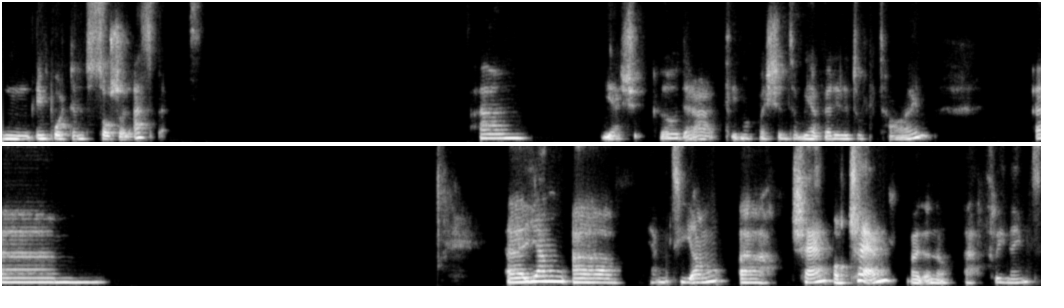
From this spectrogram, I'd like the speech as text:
mm, important social aspects. Um, yeah, I should go. There are three more questions and we have very little time. Um, uh, Yang, uh, Yang Tiang, uh, or Chang, I don't know, uh, three names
